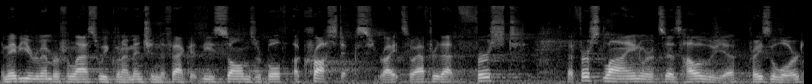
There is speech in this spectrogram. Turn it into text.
And maybe you remember from last week when I mentioned the fact that these psalms are both acrostics, right? So after that first that first line where it says hallelujah, praise the Lord,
